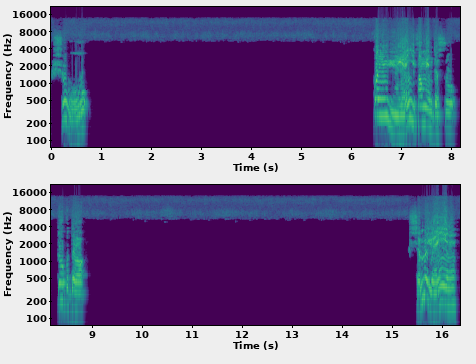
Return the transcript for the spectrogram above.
十五，关于语言一方面的书多不多？什么原因？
